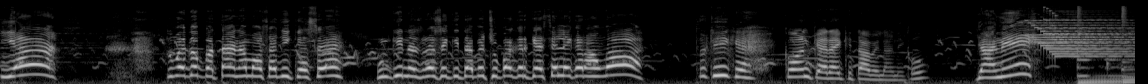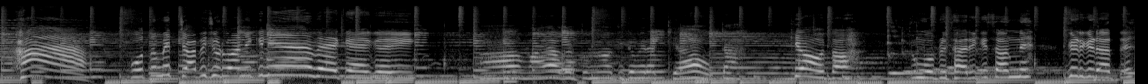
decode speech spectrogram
किया? तुम्हें तो पता है ना मौसा जी कैसे हैं? उनकी नज़रों से किताबें छुपा कर कैसे लेकर आऊँगा? तो ठीक है कौन कह रहा है किताबें लाने को? यानी? हाँ। वो तो मैं चाबी छुड़वाने के लिए वह कह गई। हाँ माया अगर तुम ना होती तो मेरा क्या होता? क्या होता? तुम वो ब्रिथारी के सामने गिड़गिड़ाते।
